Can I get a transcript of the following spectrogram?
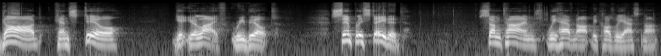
God can still get your life rebuilt. Simply stated, sometimes we have not because we ask not.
